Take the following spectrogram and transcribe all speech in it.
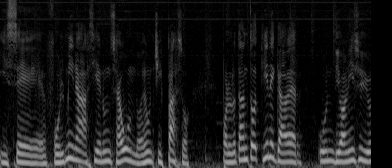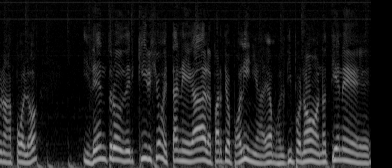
y se fulmina así en un segundo, es un chispazo. Por lo tanto, tiene que haber un Dionisio y un Apolo. Y dentro del Kirgios está negada la parte apolínea, digamos, el tipo no, no tiene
